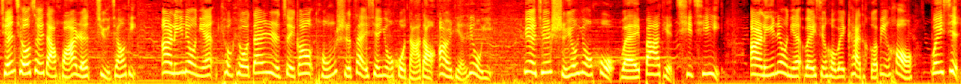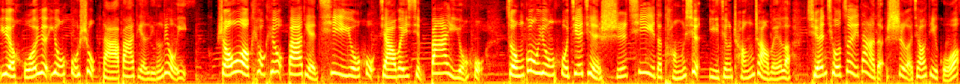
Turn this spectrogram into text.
全球最大华人聚焦地，二零一六年 QQ 单日最高同时在线用户达到二点六亿，月均使用用户为八点七七亿。二零一六年，微信和 WeChat 合并后，微信月活跃用户数达八点零六亿，手握 QQ 八点七亿用户加微信八亿用户，总共用户接近十七亿的腾讯，已经成长为了全球最大的社交帝国，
